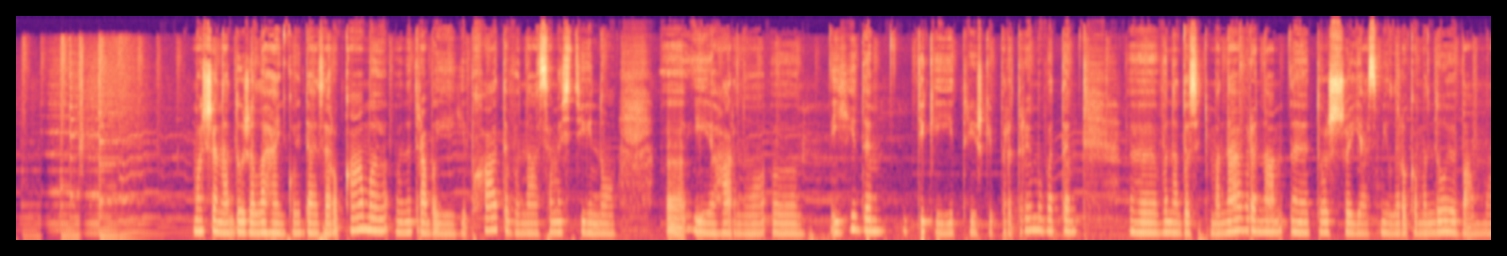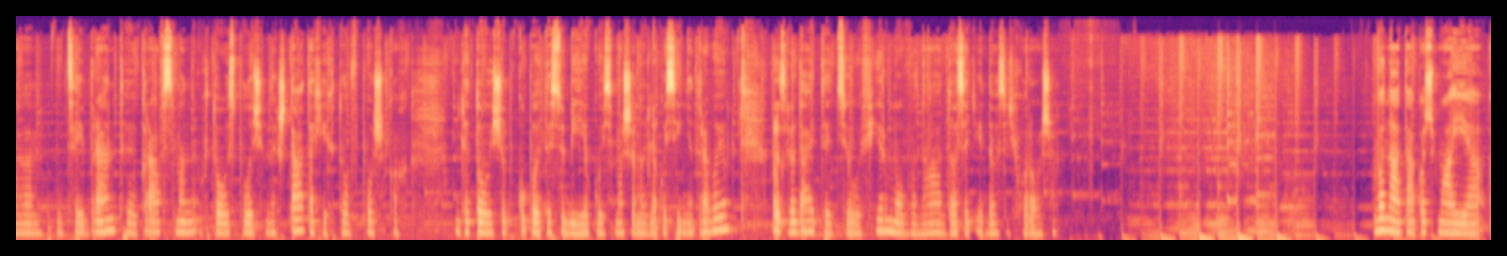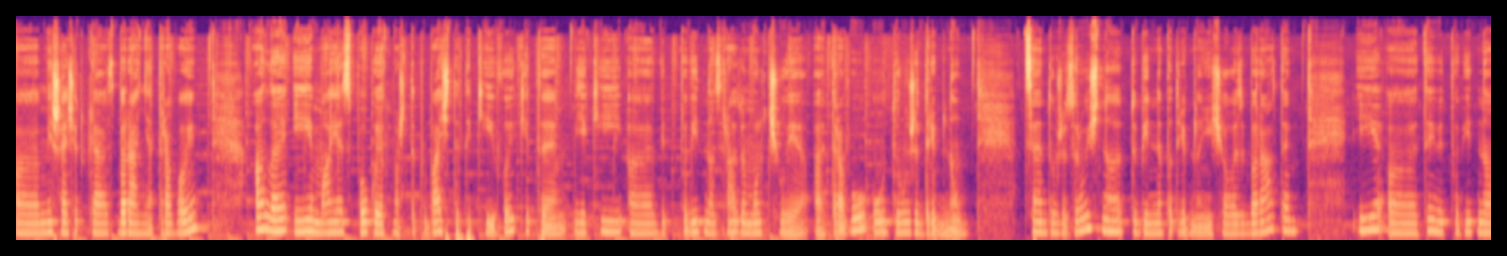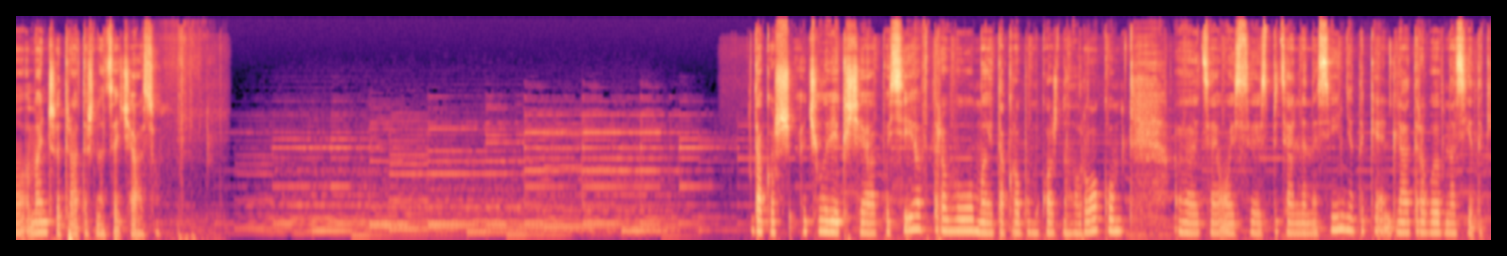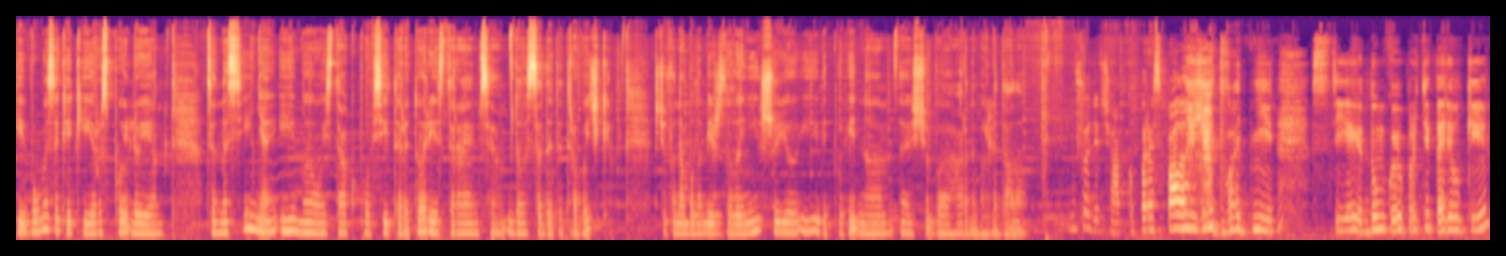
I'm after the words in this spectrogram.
Машина дуже легенько йде за руками, не треба її пхати, вона самостійно е, і гарно е, їде, тільки її трішки притримувати. Е, Вона досить маневрена, е, тож я сміло рекомендую вам е, цей бренд Craftsman, хто у Сполучених Штатах і хто в пошуках для того, щоб купити собі якусь машину для косіння трави. Розглядайте цю фірму, вона досить і досить хороша. Вона також має мішечок для збирання трави, але і має збоку, як можете побачити, такі викиди, який е, відповідно зразу мульчує е, траву у дуже дрібну. Це дуже зручно, тобі не потрібно нічого збирати, і е, ти, відповідно, менше тратиш на це часу. Також чоловік ще посіяв траву, ми так робимо кожного року. Е, Це ось спеціальне насіння таке для трави. В нас є такий возик, який розпилює це насіння, і ми ось так по всій території стараємося досадити травички, щоб вона була більш зеленішою і, відповідно, е, щоб гарно виглядала. Ну що, дівчатко, переспала я два дні з цією думкою про ті тарілки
